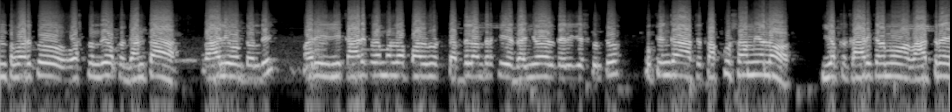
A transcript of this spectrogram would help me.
ఇంతవరకు వస్తుంది. ఒక గంట ర్యాలీ ఉంటుంది. మరి ఈ కార్యక్రమంలో పాల్గొన్న పెద్దలందరికీ ధన్యవాదాలు తెలియజేసుకుంటూ ముఖ్యంగా అతి తక్కువ సమయంలో ఈ యొక్క కార్యక్రమం రాత్రే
